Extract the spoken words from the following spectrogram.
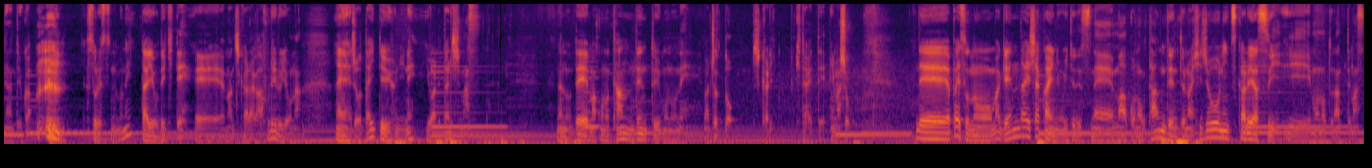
何、うん、て言うか ストレスにもね対応できて、えー、まあ、力があふれるような、えー、状態というふうにね言われたりします。なので、まあ、この丹田というものをね、まあ、ちょっとしっかり鍛えてみましょう。でやっぱりその、まあ、現代社会においてですね、まあ、この丹田というのは非常に疲れやすいものとなってます、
